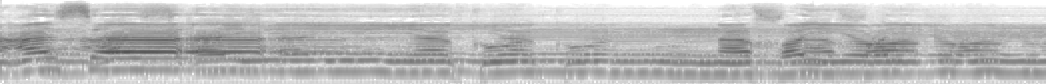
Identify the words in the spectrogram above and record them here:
عسى أن يكن خيرا منهن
